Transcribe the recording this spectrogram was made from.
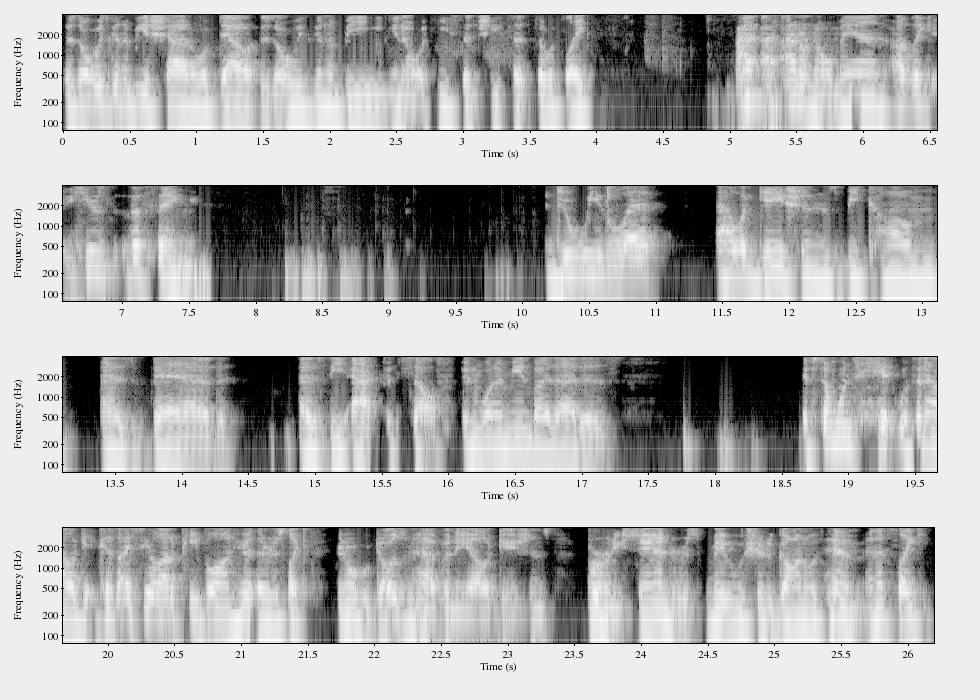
there's always going to be a shadow of doubt. There's always going to be, you know, he said, she said. So it's like, I, I, I don't know, man. I, like, here's the thing: Do we let allegations become as bad as the act itself? And what I mean by that is, if someone's hit with an allegation, because I see a lot of people on here that are just like, you know, who doesn't have any allegations? Bernie Sanders. Maybe we should have gone with him. And it's like,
